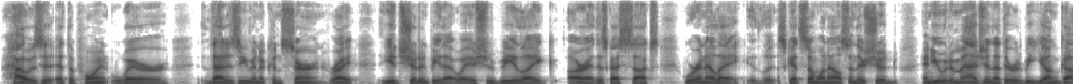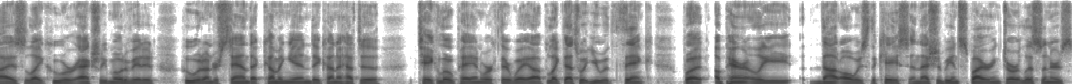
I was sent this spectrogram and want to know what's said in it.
how is it at the point where that is even a concern, right? It shouldn't be that way. It should be like, all right, this guy sucks. We're in LA. Let's get someone else. And there should, and you would imagine that there would be young guys like who are actually motivated, who would understand that coming in, they kind of have to take low pay and work their way up. Like that's what you would think. But apparently, not always the case. And that should be inspiring to our listeners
